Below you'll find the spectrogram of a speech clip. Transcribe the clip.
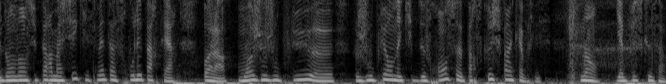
dans un supermarché qui se mettent à se rouler par terre. Voilà, moi je joue plus, euh, joue plus en équipe de France euh, parce que je fais un caprice. Non, il y a plus que ça.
